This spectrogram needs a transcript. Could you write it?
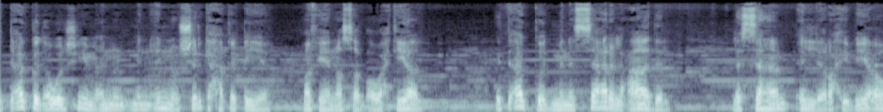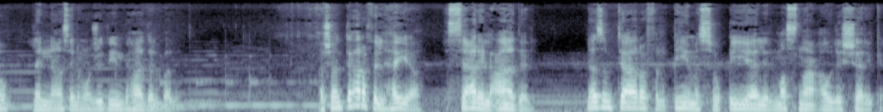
التأكد أول شيء من إنه الشركة حقيقية ما فيها نصب أو احتيال. التأكد من السعر العادل للسهم اللي راح يبيعه للناس اللي موجودين بهذا البلد. عشان تعرف الهيئة السعر العادل. لازم تعرف القيمة السوقية للمصنع أو للشركة.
